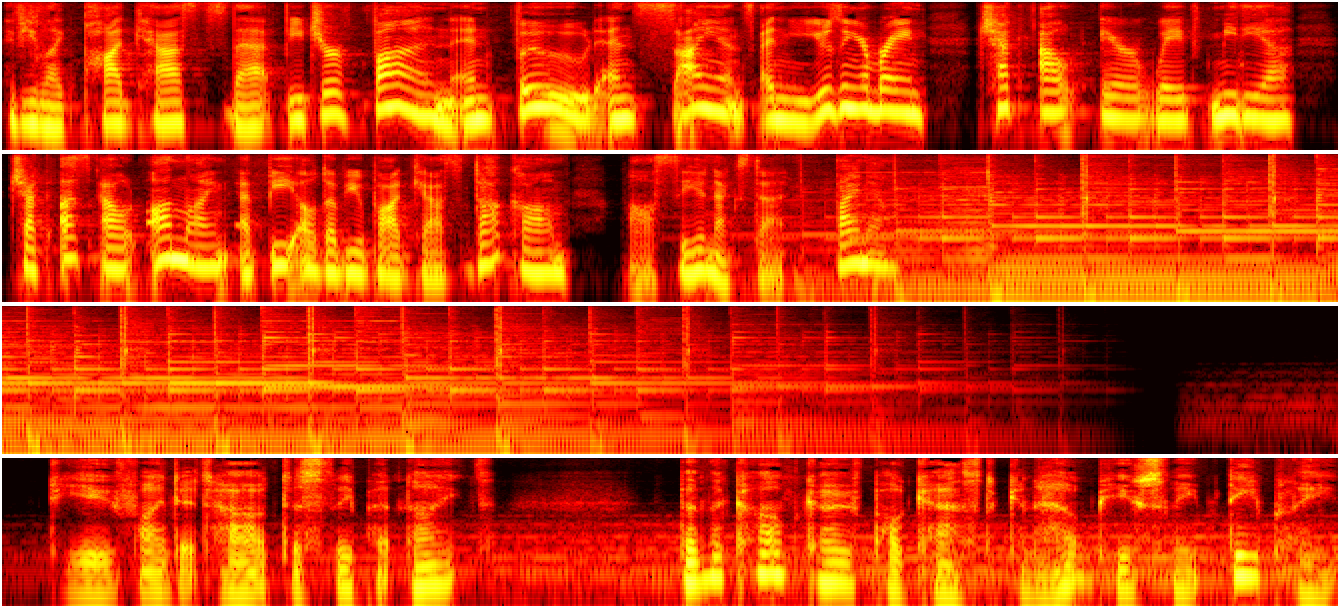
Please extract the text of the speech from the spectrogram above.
If you like podcasts that feature fun and food and science and using your brain, check out Airwave Media. Check us out online at blwpodcast.com. I'll see you next time. Bye now. Do you find it hard to sleep at night? Then the Calm Cove podcast can help you sleep deeply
